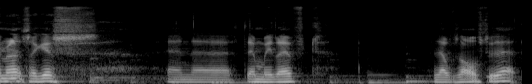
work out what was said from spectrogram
minutes, I guess, and uh, then we left, and that was all to that.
